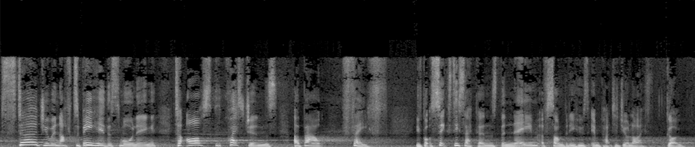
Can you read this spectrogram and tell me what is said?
stirred you enough to be here this morning to ask questions about faith. You've got 60 seconds, the name of somebody who's impacted your life. Go.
